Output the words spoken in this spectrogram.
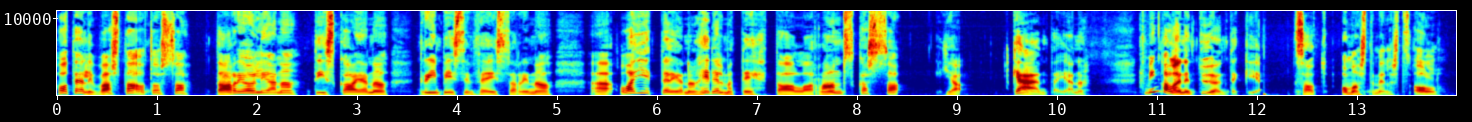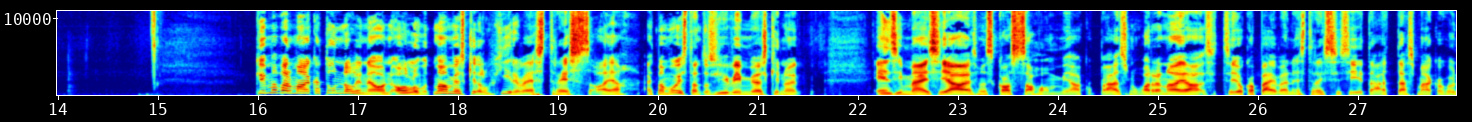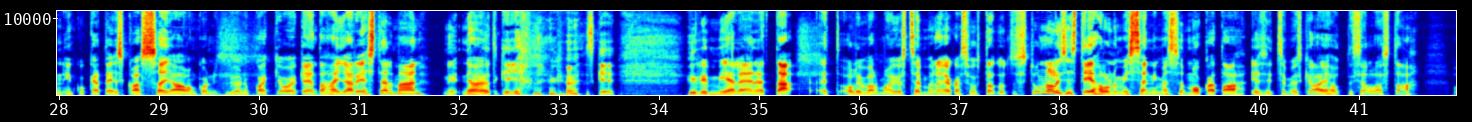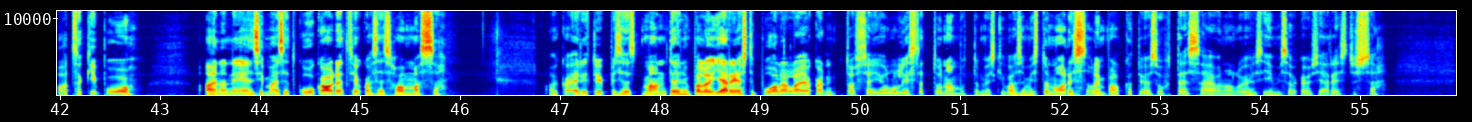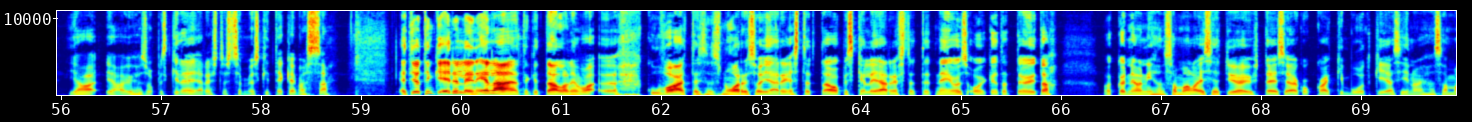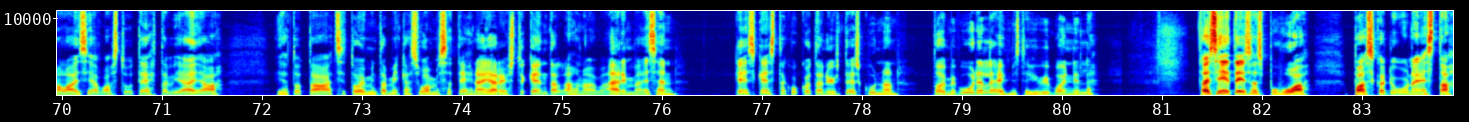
hotellin vastaanotossa, tarjoilijana, tiskaajana, Greenpeacein feissarina, äh, lajittelijana hedelmätehtaalla Ranskassa ja kääntäjänä. Minkälainen työntekijä sä oot omasta mielestäsi ollut? Kyllä mä varmaan aika tunnollinen on ollut, mutta mä oon myöskin ollut hirveä stressaaja. Et mä muistan tosi hyvin myöskin noin ensimmäisiä esimerkiksi kassahommia, kun pääsi nuorena ja sitten se jokapäiväinen stressi siitä, että täsmääkö niin käteiskassa ja onko nyt lyönyt kaikki oikein tähän järjestelmään, niin ne on jotenkin jäänyt myöskin hyvin mieleen, että, että oli varmaan just semmoinen, joka suhtautui tunnollisesti, ei halunnut missään nimessä mokata ja sitten se myöskin aiheutti sellaista vatsakipua aina ne ensimmäiset kuukaudet jokaisessa hommassa aika erityyppisesti. Mä oon tehnyt paljon järjestöpuolella, joka nyt tuossa ei ollut listattuna, mutta myöskin vasemmistonuorissa olin palkkatyösuhteessa ja on ollut yhdessä ihmisoikeusjärjestössä ja, ja yhdessä opiskelijajärjestössä myöskin tekemässä. Et jotenkin edelleen elää jotenkin tällainen va- äh, kuva, että esimerkiksi nuorisojärjestöt tai opiskelijajärjestöt, että ne ei olisi oikeita töitä, vaikka ne on ihan samanlaisia työyhteisöjä kuin kaikki muutkin ja siinä on ihan samanlaisia vastuutehtäviä ja, ja tota, että se toiminta, mikä Suomessa tehdään järjestökentällä, on aivan äärimmäisen keskeistä koko tämän yhteiskunnan toimivuudelle ja ihmisten hyvinvoinnille. Tai se, että ei saisi puhua paskaduuneista,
